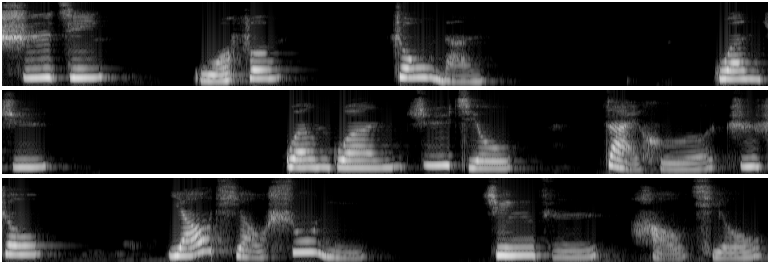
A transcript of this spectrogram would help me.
诗经·国风·周南。关雎，关关雎鸠，在河之洲。窈窕淑女，君子好逑。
